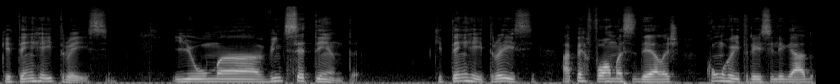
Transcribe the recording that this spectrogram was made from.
que tem Ray Tracing e uma 2070 que tem Ray Tracing, a performance delas com o Ray Tracing ligado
